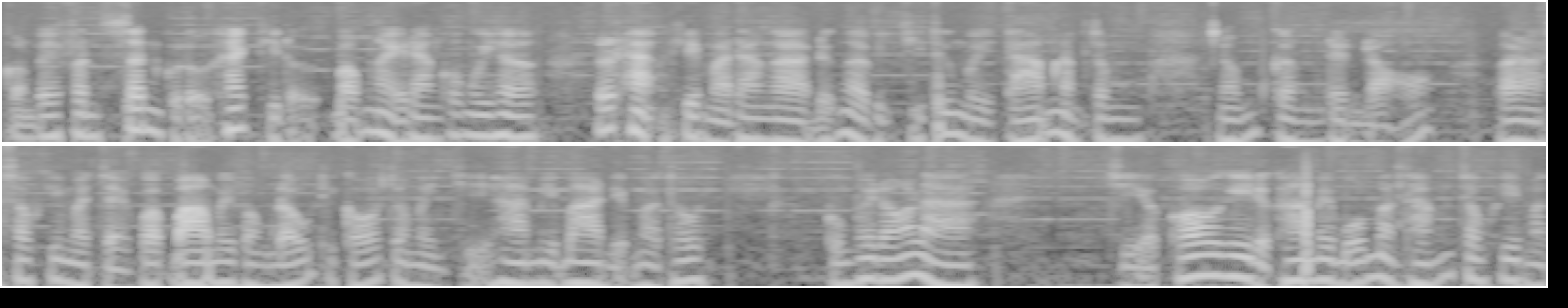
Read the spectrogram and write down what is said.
Còn về phần sân của đội khách thì đội bóng này đang có nguy cơ rớt hạng khi mà đang à, đứng ở vị trí thứ 18 nằm trong nhóm cầm đèn đỏ và là sau khi mà trải qua 30 vòng đấu thì có cho mình chỉ 23 điểm mà thôi cùng với đó là chỉ có ghi được 24 bàn thắng trong khi mà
